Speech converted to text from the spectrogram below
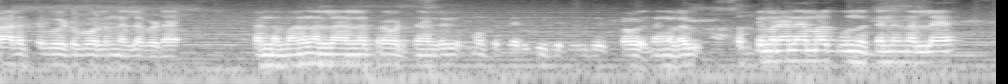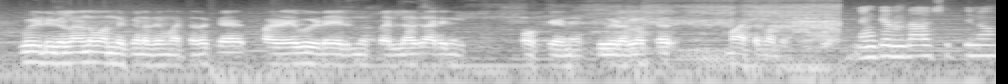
കാലത്തെ വീട് പോലെ നല്ല ഇവിടെ. കണ്ടമാനം നല്ല നല്ല പ്രവർത്തനങ്ങൾ മുപ്പത്തേര് ചെയ്തിട്ടുണ്ട്. ഇപ്പൊ ഞങ്ങൾ സത്യം പറയുകയാണെങ്കിൽ നമ്മളെ കുന്നിൽ തന്നെ നല്ല വീടുകളാണ് വന്നിരിക്കുന്നത് മറ്റതൊക്കെ പഴയ വീടായിരുന്നു. ഇപ്പൊ എല്ലാ കാര്യങ്ങളും ഓക്കെയാണ്. വീടുകളൊക്കെ മാറ്റം വന്നിട്ടുണ്ട്. ഞങ്ങൾക്ക് എന്താവശ്യത്തിനും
